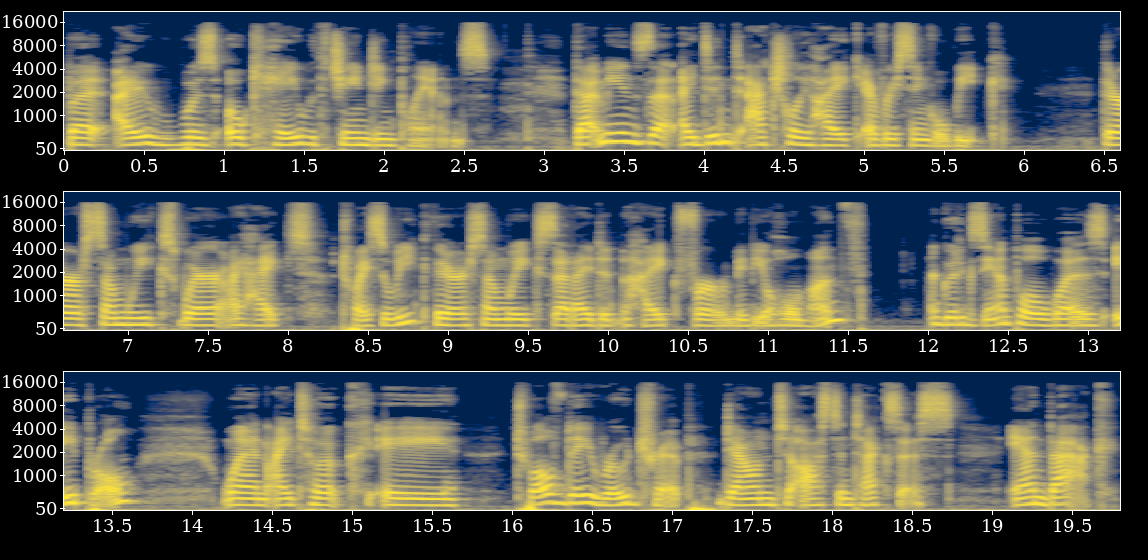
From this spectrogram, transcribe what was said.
But I was okay with changing plans. That means that I didn't actually hike every single week. There are some weeks where I hiked twice a week. There are some weeks that I didn't hike for maybe a whole month. A good example was April when I took a 12 day road trip down to Austin, Texas and back.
